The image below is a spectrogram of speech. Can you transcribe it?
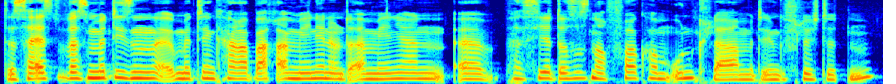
Das heißt, was mit diesen, mit den Karabach-Armeniern und Armeniern äh, passiert, das ist noch vollkommen unklar mit den Geflüchteten?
